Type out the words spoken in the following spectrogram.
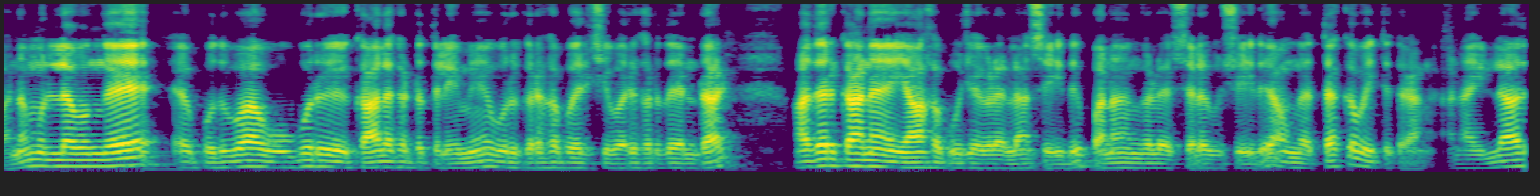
பணம் உள்ளவங்க பொதுவாக ஒவ்வொரு காலகட்டத்திலையுமே ஒரு கிரக பயிற்சி வருகிறது என்றால் அதற்கான யாக பூஜைகள் எல்லாம் செய்து பணங்களை செலவு செய்து அவங்க தக்க வைத்துக்கிறாங்க. ஆனால் இல்லாத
